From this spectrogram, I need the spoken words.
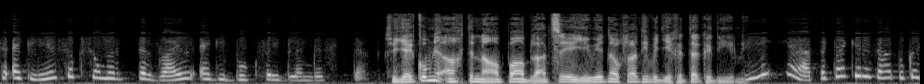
So ek lees ook sommer terwyl ek die boek vir die blindes tik. So jy kom nie agter na 'n paar bladsye jy weet nou glad nie wat jy getik het hier nie. Nee, baie keer is daai boeke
